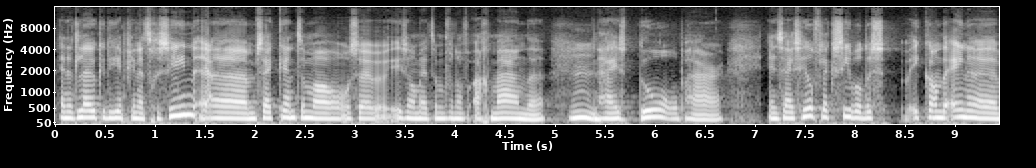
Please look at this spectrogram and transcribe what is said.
En het leuke, die heb je net gezien. Ehm, zij kent hem al, ze is al met hem vanaf acht maanden. Mm. En hij is dol op haar. En zij is heel flexibel. Dus ik kan de ene,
